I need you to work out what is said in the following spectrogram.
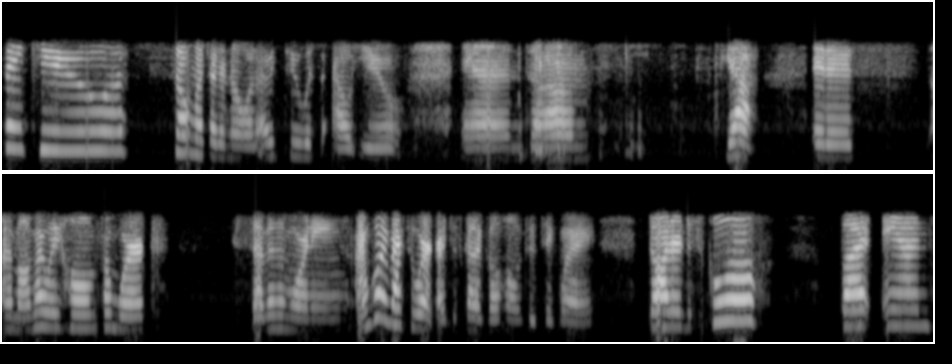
thank you so much. I don't know what I would do without you. And um yeah, it is I'm on my way home from work, seven in the morning. I'm going back to work. I just gotta go home to take my daughter to school. But and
